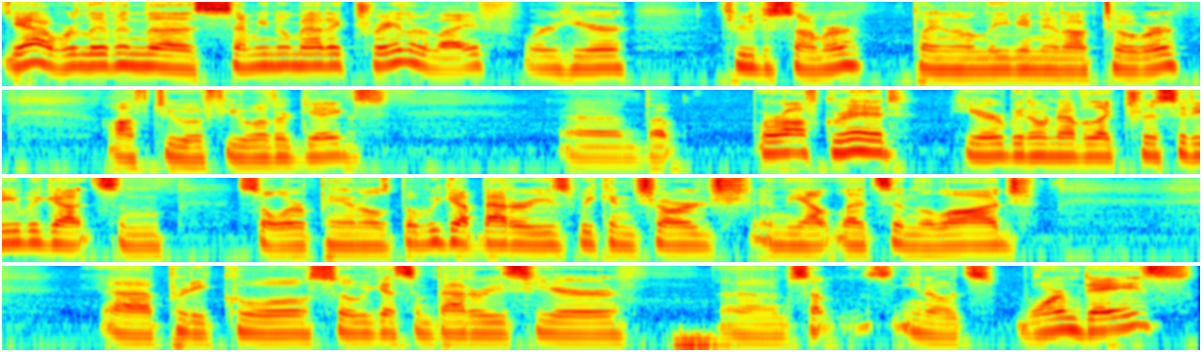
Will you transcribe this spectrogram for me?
yeah, we're living the semi nomadic trailer life. We're here through the summer, planning on leaving in October, off to a few other gigs. Um, but we're off grid here. We don't have electricity. We got some solar panels, but we got batteries we can charge in the outlets in the lodge uh, pretty cool. So we got some batteries here. Um, some, you know, it's warm days,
